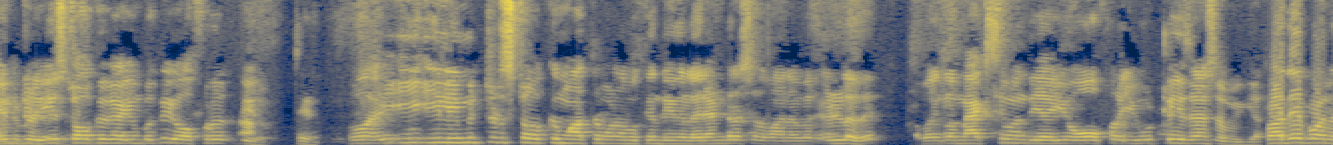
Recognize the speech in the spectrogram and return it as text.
ലിമിറ്റഡ് ഈ സ്റ്റോക്ക് കഴിയുമ്പോൾ ഈ ഓഫർ തീരും. ഈ ലിമിറ്റഡ് സ്റ്റോക്ക് മാത്രമാണ് നമുക്ക് എന്ത് ചെയ്യുന്നുള്ളത്? രണ്ടര ശതമാനം ഉള്ളത്. അപ്പൊ നിങ്ങൾ മാക്സിമം എന്ത് ചെയ്യുക? ഈ ഓഫർ യൂട്ടിലൈസ് ചെയ്യാൻ ശ്രമിക്കുക. അപ്പൊ അതേപോലെ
